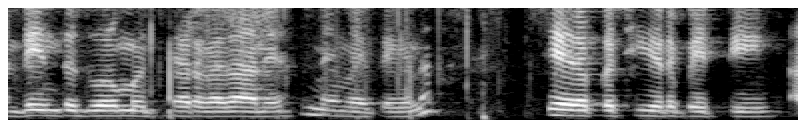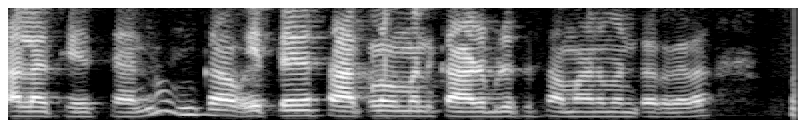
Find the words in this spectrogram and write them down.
అంటే ఇంత దూరం వచ్చారు కదా అనేసి మేమైతే కనుక చీరొక్క చీర పెట్టి అలా చేశాను. ఇంకా ఎట్లయినా సాకలం మనకి ఆడబిడత సమానం అంటారు కదా! సో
